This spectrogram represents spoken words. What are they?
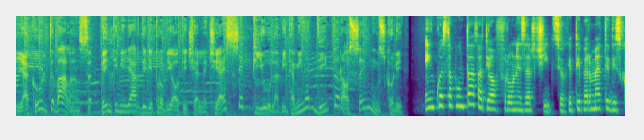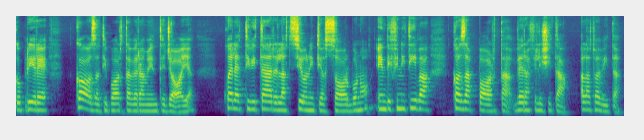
Yakult Balance, 20 miliardi di probiotici LCS più la vitamina D per ossa e muscoli. In questa puntata ti offro un esercizio che ti permette di scoprire cosa ti porta veramente gioia, quali attività e relazioni ti assorbono e in definitiva cosa apporta vera felicità alla tua vita.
